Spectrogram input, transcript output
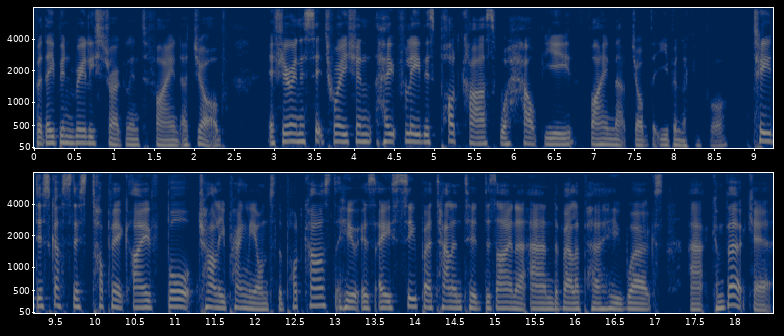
but they've been really struggling to find a job. If you're in a situation, hopefully this podcast will help you find that job that you've been looking for to discuss this topic, I've brought Charli Prangley onto the podcast, who is a super talented designer and developer who works at ConvertKit.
